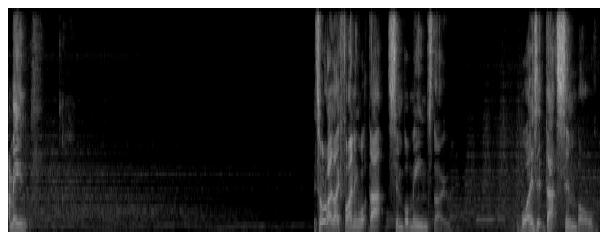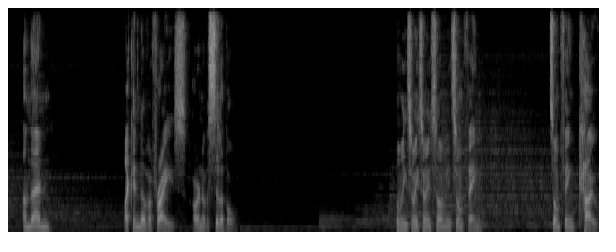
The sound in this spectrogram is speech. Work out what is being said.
I mean, it's all right, like finding what that symbol means, though. Why is it that symbol and then like another phrase or another syllable? Something, something, something, something, something, something, co.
